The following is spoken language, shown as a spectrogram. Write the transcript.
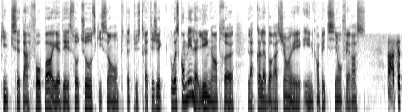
qui, c'est un faux pas. Il y a des autres choses qui sont peut-être plus stratégiques. Où est-ce qu'on met la ligne entre la collaboration et, une compétition féroce? Ben, en fait,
